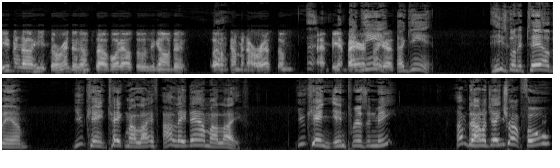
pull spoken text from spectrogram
even though he surrendered himself, what else was he going to do? Let him come and arrest him and be embarrassed, I again, guess? again, he's going to tell them, "You can't take my life. I lay down my life. You can't imprison me. I'm Donald J. Trump, fool."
